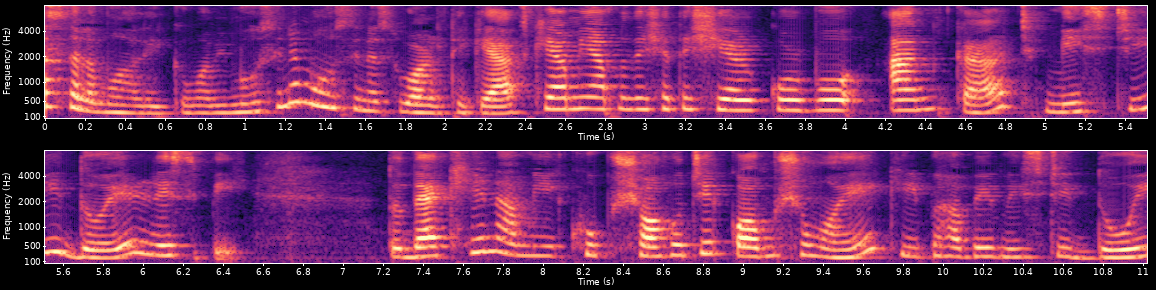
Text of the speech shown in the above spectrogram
আসসালামু আলাইকুম, আমি মহসিনা, মহসিনাস ওয়ার্ল্ড থেকে। আজকে আমি আপনাদের সাথে শেয়ার করব আনকাট মিষ্টি দইয়ের রেসিপি তো দেখেন, আমি খুব সহজে কম সময়ে কীভাবে মিষ্টি দই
